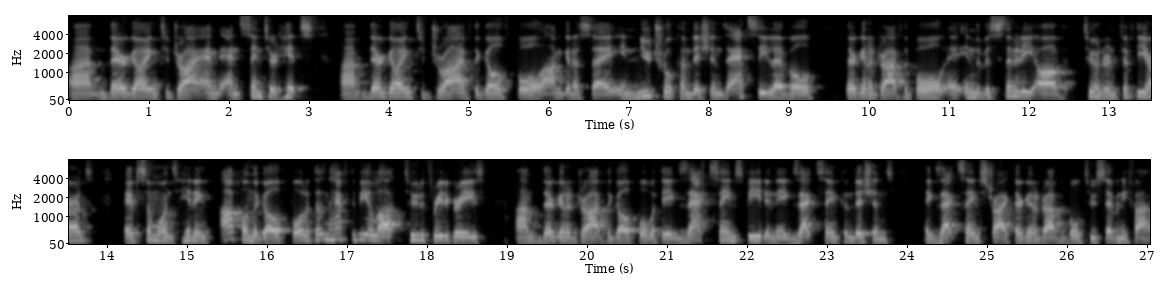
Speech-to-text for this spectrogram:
um, they're going to drive and and centered hits. Um, they're going to drive the golf ball. I'm going to say in neutral conditions at sea level. They're going to drive the ball in the vicinity of 250 yards. If someone's hitting up on the golf ball, it doesn't have to be a lot, two to three degrees. Um, they're going to drive the golf ball with the exact same speed in the exact same conditions, exact same strike. They're going to drive the ball 275.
